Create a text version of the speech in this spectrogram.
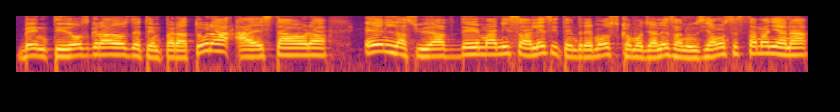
22 grados de temperatura. A esta hora en la ciudad de Manizales y tendremos, como ya les anunciamos esta mañana,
